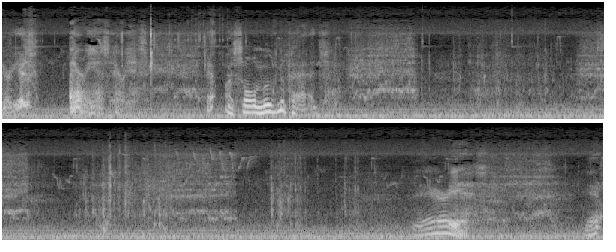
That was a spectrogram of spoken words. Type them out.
There he is. There he is. There he is. Yep, I saw him moving the pads. There he is. Yep.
